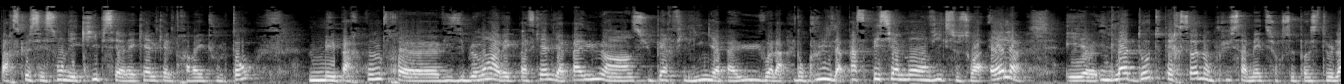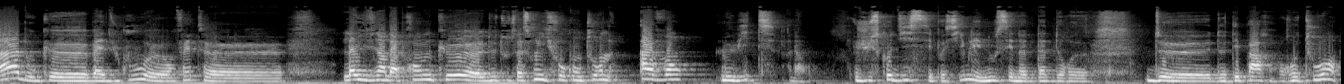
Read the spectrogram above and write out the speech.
parce que c'est son équipe, c'est avec elle qu'elle travaille tout le temps. Mais par contre, euh, visiblement avec Pascal, il n'y a pas eu un super feeling, il n'y a pas eu voilà. Donc lui, il n'a pas spécialement envie que ce soit elle, et il a d'autres personnes en plus à mettre sur ce poste-là. Donc bah, du coup, en fait, là, il vient d'apprendre que de toute façon, il faut qu'on tourne avant le 8. Alors Jusqu'au 10, c'est possible. Et nous, c'est notre date de, de, de, départ, retour,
